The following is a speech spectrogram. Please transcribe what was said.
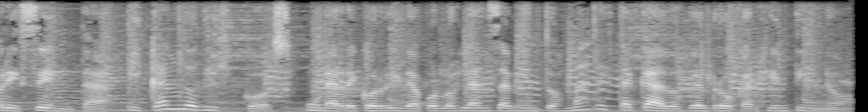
presenta Picando Discos, una recorrida por los lanzamientos más destacados del rock argentino.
